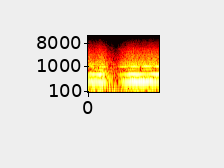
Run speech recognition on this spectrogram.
Mm-hmm.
